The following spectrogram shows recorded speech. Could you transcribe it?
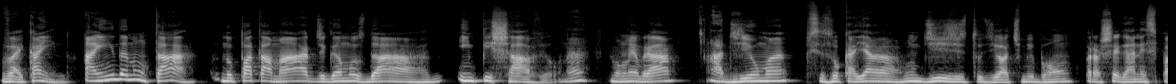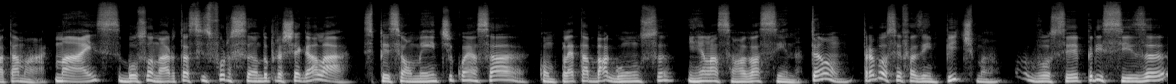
vai caindo. Ainda não está no patamar, digamos, da impichável, né? Vamos lembrar a Dilma precisou cair um dígito de ótimo e bom para chegar nesse patamar. Mas Bolsonaro está se esforçando para chegar lá, especialmente com essa completa bagunça em relação à vacina. Então, para você fazer impeachment, você precisa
